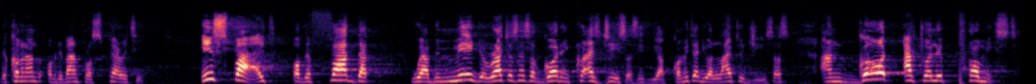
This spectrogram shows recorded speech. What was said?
the covenant of divine prosperity. In spite of the fact that we have been made the righteousness of God in Christ Jesus, if you have committed your life to Jesus, and God actually promised,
